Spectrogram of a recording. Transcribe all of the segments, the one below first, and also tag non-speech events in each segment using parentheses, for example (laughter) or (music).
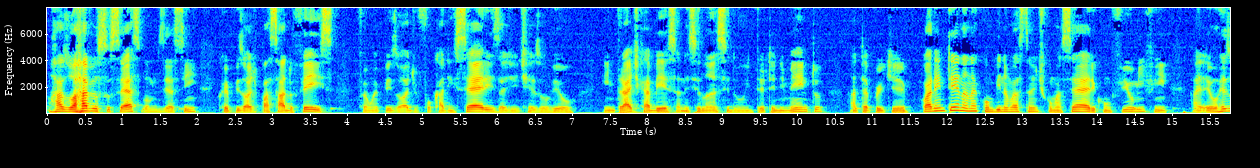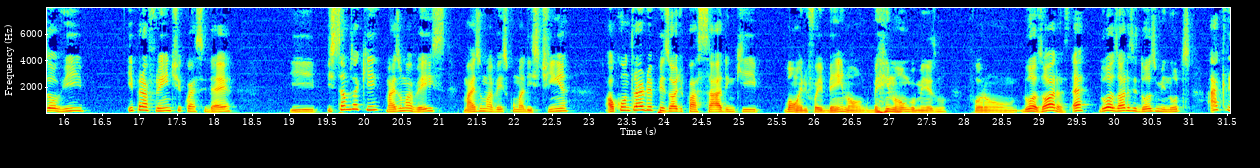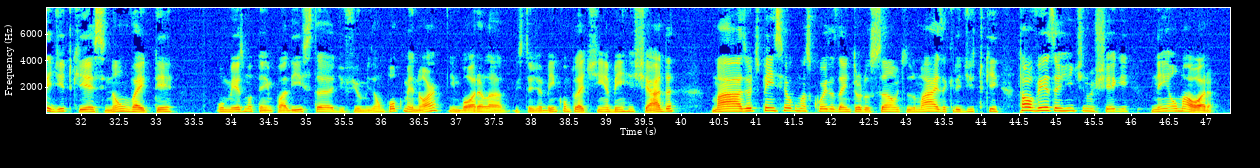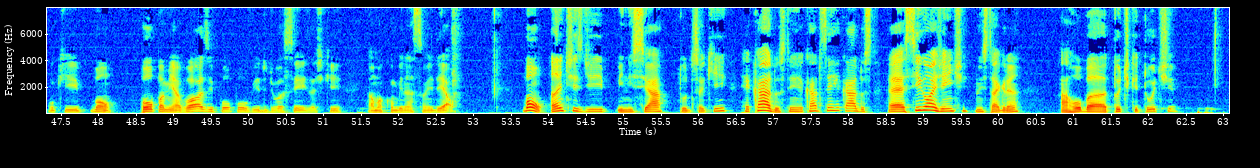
razoável (laughs) sucesso, vamos dizer assim, que o episódio passado fez, foi um episódio focado em séries, a gente resolveu entrar de cabeça nesse lance do entretenimento até porque quarentena, né? Combina bastante com uma série, com um filme, enfim. Eu resolvi ir pra frente com essa ideia. E estamos aqui, mais uma vez. Mais uma vez com uma listinha. Ao contrário do episódio passado, em que, bom, ele foi bem longo, (laughs) bem longo mesmo. Foram duas horas? É, duas horas e 12 minutos. Acredito que esse não vai ter o mesmo tempo. A lista de filmes é um pouco menor, embora ela esteja bem completinha, bem recheada. Mas eu dispensei algumas coisas da introdução e tudo mais. Acredito que talvez a gente não chegue nem a uma hora. O que, bom, poupa minha voz e poupa o ouvido de vocês. Acho que é uma combinação ideal. Bom, antes de iniciar tudo isso aqui, recados, tem recados? Tem recados. É, sigam a gente no Instagram, arroba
